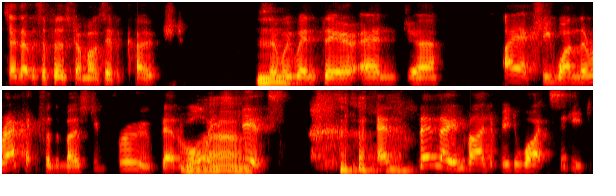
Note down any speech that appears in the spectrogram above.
So that was the first time I was ever coached. So Mm. we went there, and uh, I actually won the racket for the most improved out of all Wow. these kids. And then they invited me to White City to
